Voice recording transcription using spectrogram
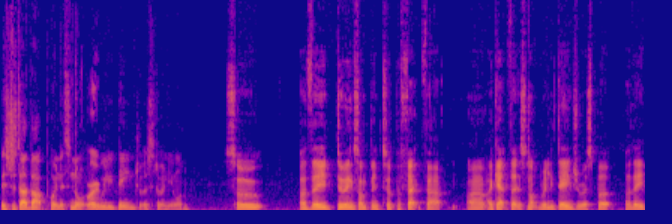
It's just at that point it's not Right. really dangerous to anyone. So, are they doing something to perfect that? Uh, I get that it's not really dangerous, but are they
